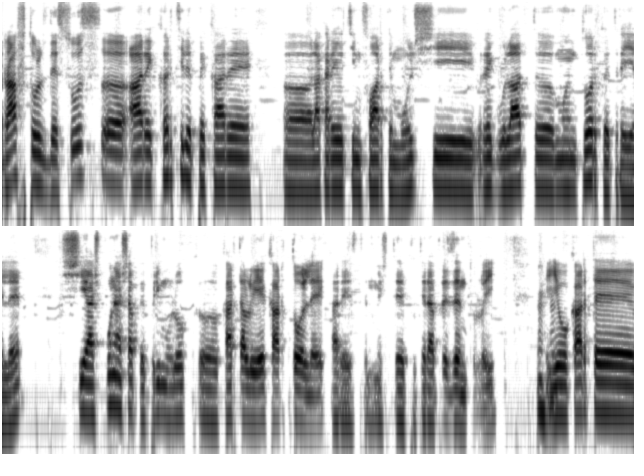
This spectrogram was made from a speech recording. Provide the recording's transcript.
raftul de sus uh, are cărțile pe care, uh, la care eu țin foarte mult și regulat uh, mă întorc către ele și aș pune așa pe primul loc uh, cartea lui Eckhart Tolle, care se numește Puterea prezentului. Uh-huh. E o carte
